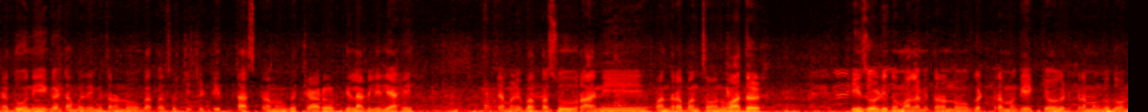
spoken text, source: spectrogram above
या दोन्ही गटामध्ये मित्रांनो बकासूरची चिठ्ठी तास क्रमांक चारवरती लागलेली आहे. त्यामुळे बकासूर आणि पंधरा पंचावन्न वादळ ही जोडी तुम्हाला मित्रांनो गट क्रमांक एक किंवा गट क्रमांक दोन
